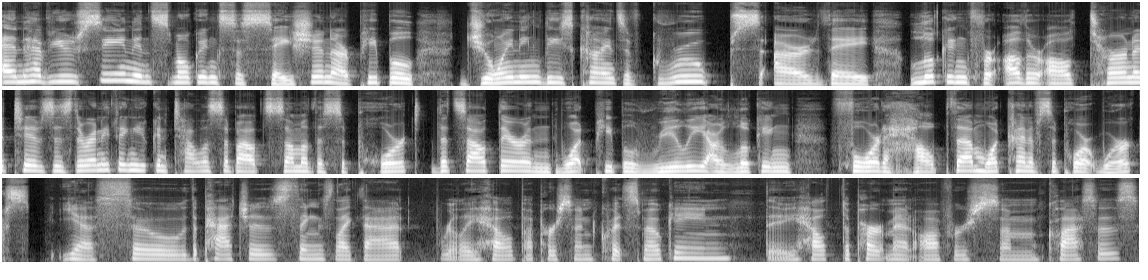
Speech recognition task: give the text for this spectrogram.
And have you seen in smoking cessation? Are people joining these kinds of groups? Are they looking for other alternatives? Is there anything you can tell us about some of the support that's out there and what people really are looking for to help them? What kind of support works? Yes, so the patches, things like that, really help a person quit smoking. The health department offers some classes.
